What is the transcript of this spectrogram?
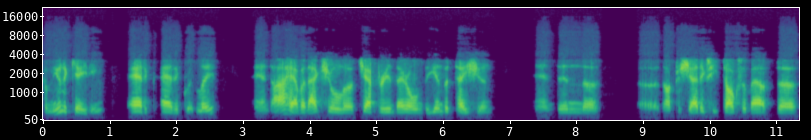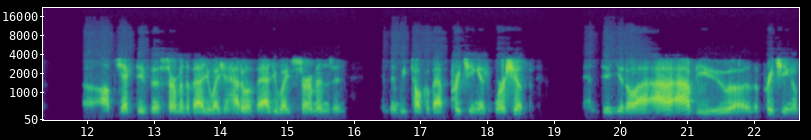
communicating ad- adequately. And I have an actual uh, chapter in there on the invitation. And then uh, uh, Dr. Shaddix, he talks about uh, uh, objective sermon evaluation, how to evaluate sermons. And, and then we talk about preaching as worship. And, you know, I, I, I view the preaching of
